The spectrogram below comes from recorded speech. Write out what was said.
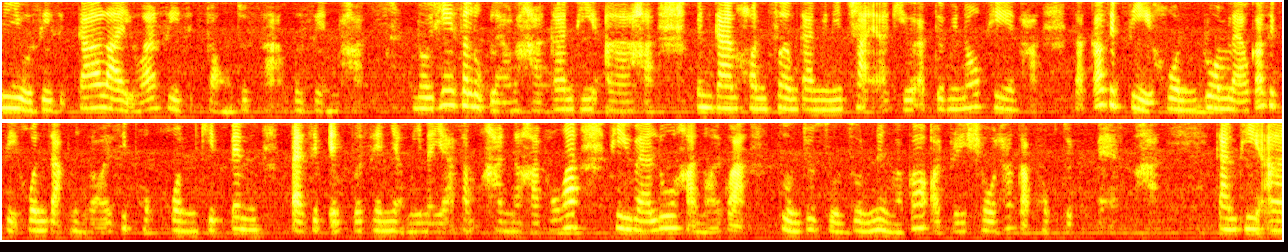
มีอยู่ 49 รายหรือว่า 42.3%ค่ะ โดยที่สรุปแล้วนะคะ การ PR ค่ะ เป็นการคอนเฟิร์มการวินิจฉัย acute abdominal pain ค่ะ จาก 94 คนรวมแล้ว 94 คนจาก 116 คนคิดเป็น 81%อย่างมีนัยสำคัญนะคะ เพราะว่า p value ค่ะ น้อยกว่า 0.001 แล้วก็ odds ratio เท่ากับ 6.8 ค่ะการ PR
